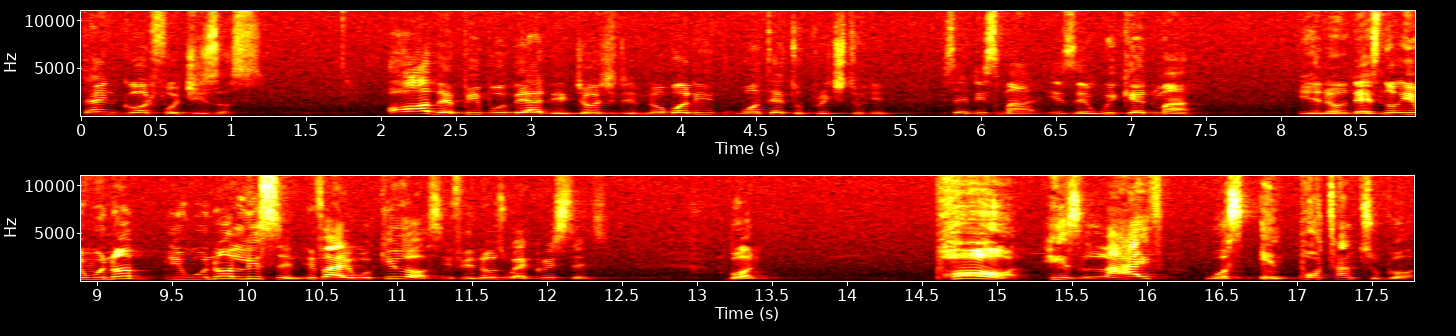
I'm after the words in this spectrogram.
Thank God for Jesus. All the people there, they judged him. Nobody wanted to preach to him. He said, This man is a wicked man. You know, there's no, he will not, he will not listen. In fact, he will kill us if he knows we're Christians. But Paul, his life was important to God.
